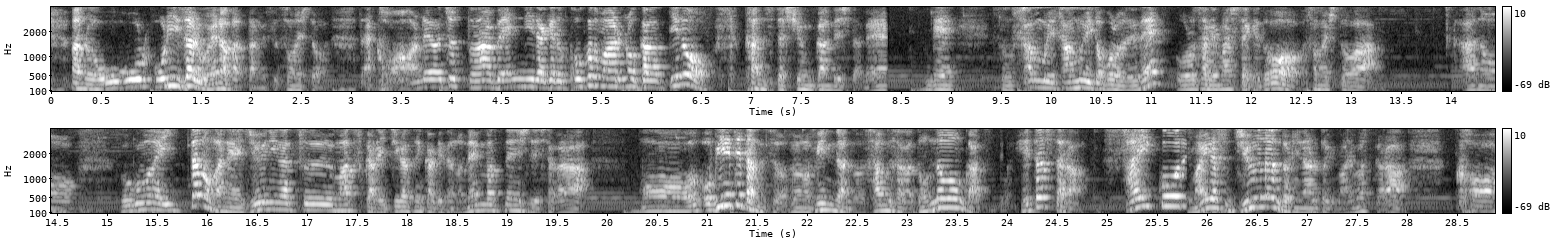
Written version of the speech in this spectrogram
あの降りざるを得なかったんですよその人は。これはちょっとな便利だけどこういうこともあるのかっていうのを感じた瞬間でしたね。でその寒い寒いところでね降ろされましたけどその人はあの僕もね行ったのがね12月末から1月にかけての年末年始でしたからもう怯えてたんですよ。そのフィンランドの寒さがどんなもんかっつって。下手したら最高でマイナス10何度になる時もありますからこ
